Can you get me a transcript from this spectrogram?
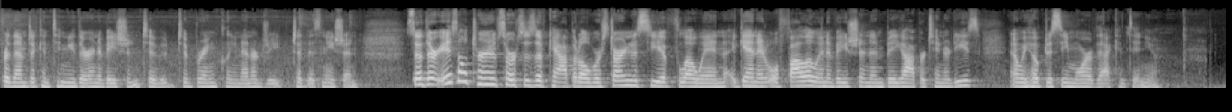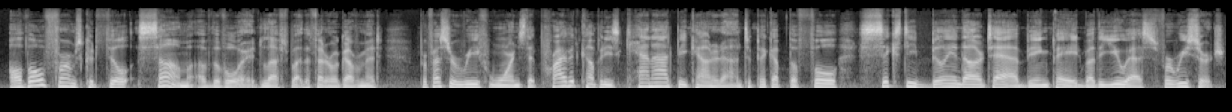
for them to continue their innovation to, to bring clean energy to this nation. So there is alternative sources of capital. We're starting to see it flow in. Again, it will follow innovation and big opportunities, and we hope to see more of that continue. Although firms could fill some of the void left by the federal government, Professor Reif warns that private companies cannot be counted on to pick up the full $60 billion tab being paid by the U.S. for research,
